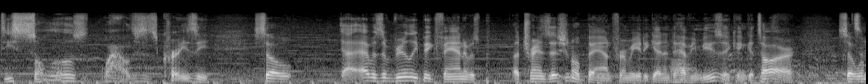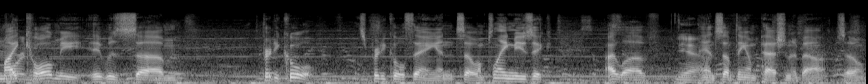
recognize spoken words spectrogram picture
these solos, wow, this is crazy. So I I was a really big fan. It was a transitional band for me to get into heavy music and guitar. So when Mike called me, it was um, pretty cool. It's a pretty cool thing, and so I'm playing music I love Yeah. and something I'm passionate about. So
